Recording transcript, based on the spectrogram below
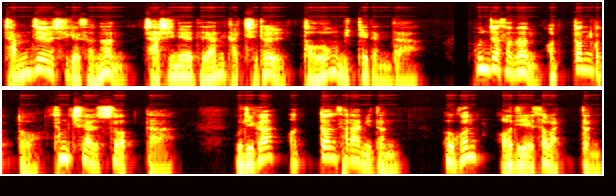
잠재의식에서는 자신에 대한 가치를 더욱 믿게 된다. 혼자서는 어떤 것도 성취할 수 없다. 우리가 어떤 사람이든 혹은 어디에서 왔든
